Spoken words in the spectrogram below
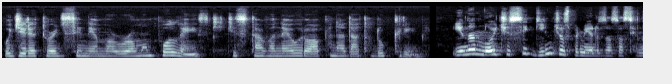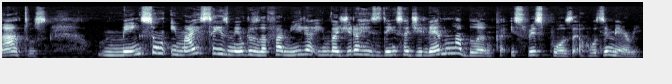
o diretor de cinema Roman Polanski, que estava na Europa na data do crime. E na noite seguinte aos primeiros assassinatos, Manson e mais seis membros da família invadiram a residência de Lena LaBlanca e sua esposa, Rosemary.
